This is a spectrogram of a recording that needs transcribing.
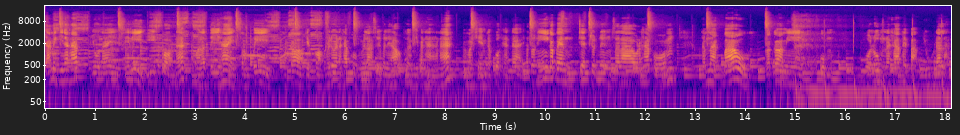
ย้ำอีกทีนะครับ อยู่ในซีรีส์ e Sport นะวารันตีให้ 2 ปี แล้วก็เก็บกล่องไว้ด้วยนะครับ ผมเวลาซื้อไปแล้วเผื่อมีปัญหานะเอามาเคลมกับพวกแอดได้ แล้วตัวนี้ก็เป็น 7.1 สลาวนะครับผม น้ำหนักเบา แล้วก็มีปุ่มโวลลุ่มนะครับ ให้ปรับอยู่ด้านหลัง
